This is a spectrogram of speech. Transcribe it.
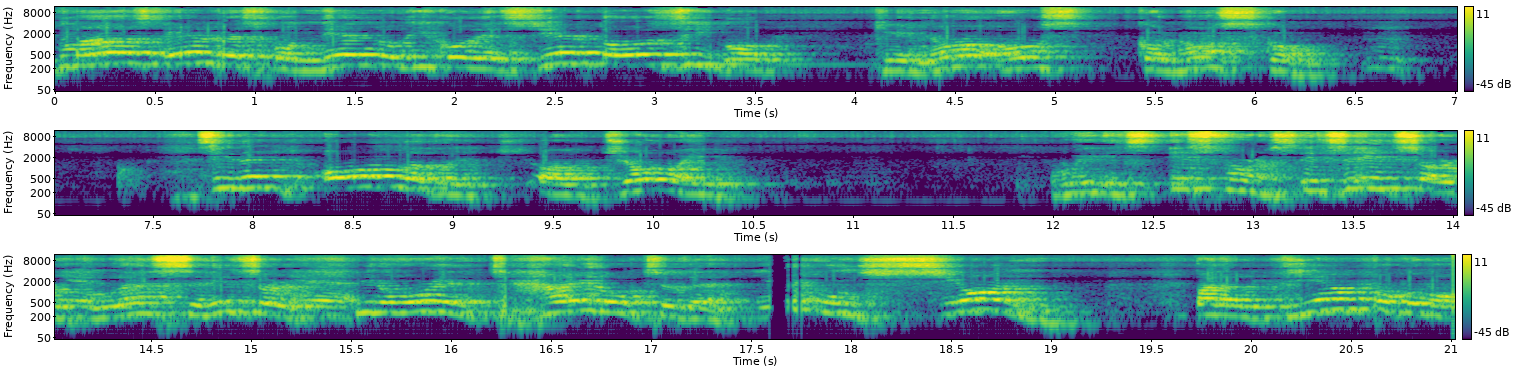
Mas él respondiendo dijo, de cierto os digo que no os conozco. See, that all of, the, of joy we, it's, it's for us. It's, it's our Yeah. blessing. It's our, Yeah. you know, we're entitled to that. Unción para el tiempo como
